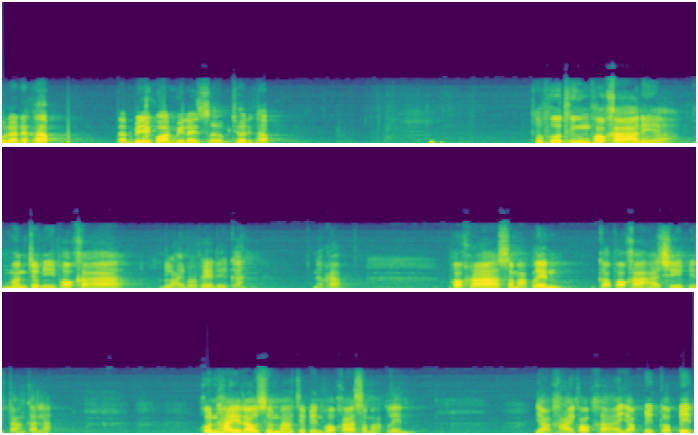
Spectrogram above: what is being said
บแล้วนะครับท่านวิทยากรมีอะไรเสริมเชิญครับ ถ้าพูดถึงพ่อค้าเนี่ยมันจะมีพ่อค้าหลายประเภทด้วยกันนะครับ พ่อค้าสมัครเล่นกับพ่อค้าอาชีพนี่ต่างกันละ คนไทยเราส่วนมากจะเป็นพ่อค้าสมัครเล่น อยากขายก็ขาย อยากปิดก็ปิด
